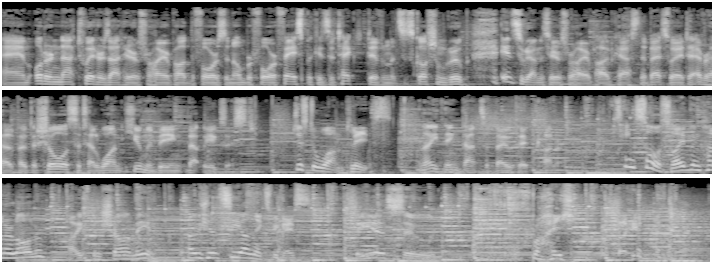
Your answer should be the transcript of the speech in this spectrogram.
Um, other than that, Twitter's at Heroes for Hire Pod. The four is the number four. Facebook is the Detective Divilment discussion group. Instagram is Heroes for Hire podcast. And the best way to ever help out the show is to tell one human being that we exist. Just a one, please. And I think that's about it, Conor. Think so. So I've been Conor Lawler. I've been Shaun Meighan. And we shall see you all next week, guys. See you soon. Bye. Bye.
